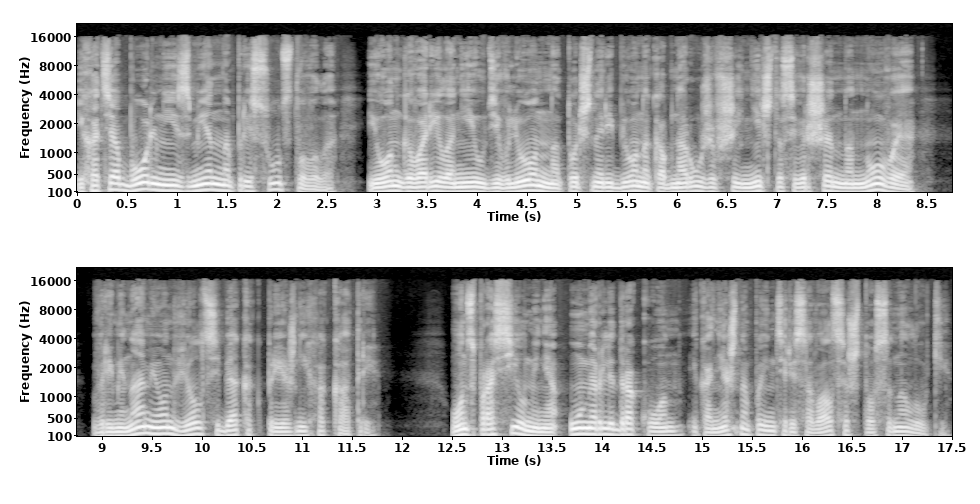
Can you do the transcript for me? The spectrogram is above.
И хотя боль неизменно присутствовала, и он говорил о ней удивленно, точно ребенок, обнаруживший нечто совершенно новое, временами он вел себя как прежний Хакатри. Он спросил меня, умер ли дракон, и, конечно, поинтересовался, что с Аналуки.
